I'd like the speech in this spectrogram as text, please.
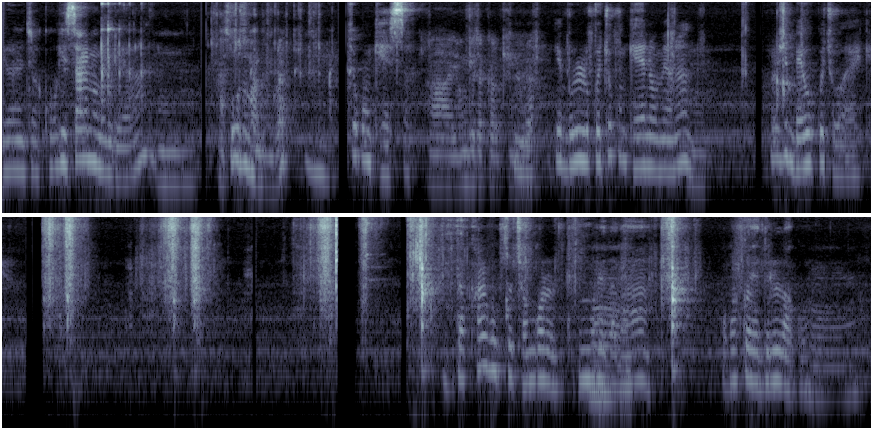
이거는 저 고기 삶은 물이야 음. 아, 소스 만든 거야? 음, 조금 개했어 아 연기젓가락 캔 음, 거야? 이게 물 넣고 조금 개 놓으면은 음. 훨씬 매우고 좋아 이게 이따 칼국수 전골 국물에다가 먹을 거에 넣으려고. 음.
